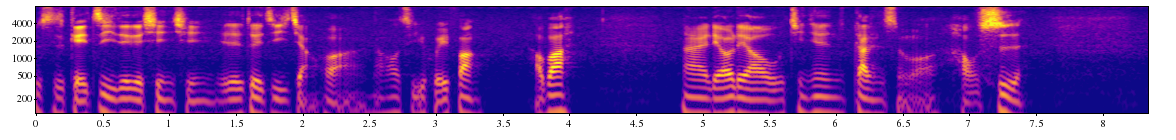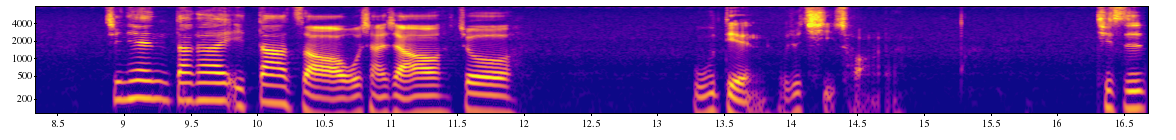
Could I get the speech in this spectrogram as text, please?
就是给自己这个信心，也是对自己讲话，然后自己回放。好吧，那来聊聊我今天干了什么好事。今天大概一大早，我想一想哦，就五点我就起床了。其实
